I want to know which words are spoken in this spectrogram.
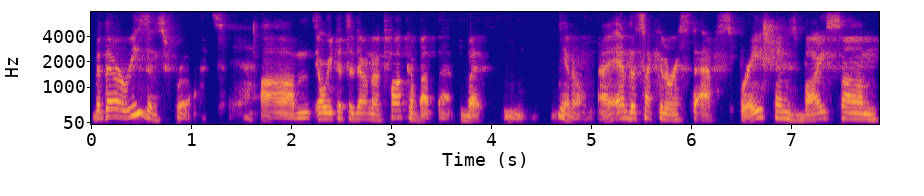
but there are reasons for that. Um, or we could sit down and talk about that. But you know, and the secularist aspirations by some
